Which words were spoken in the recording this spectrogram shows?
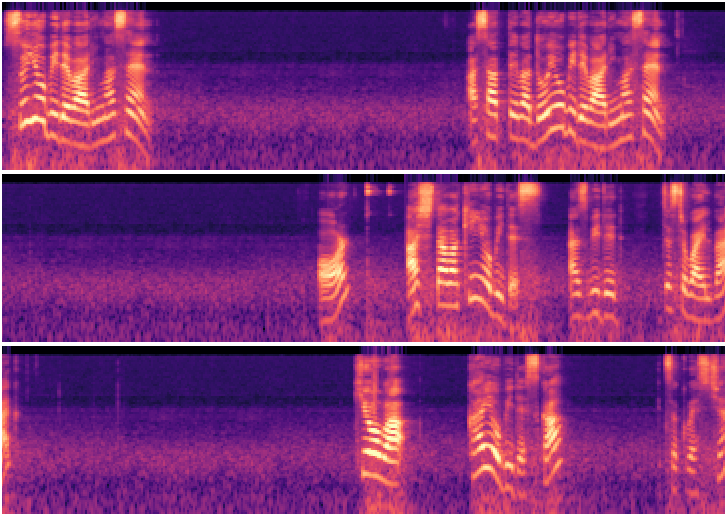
suyobi de wa arimasen. あさっては土曜日ではありません。or 明日は金曜日です。as we did just a while back. 今日は火曜日ですか ?It's a question.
